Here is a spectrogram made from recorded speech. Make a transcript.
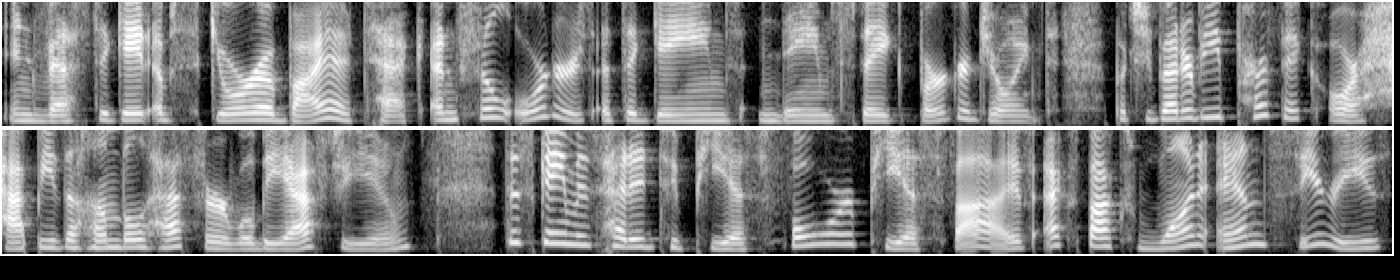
investigate Obscura biotech, and fill orders at the game's namesake burger joint. But you better be perfect or Happy the humble heifer will be after you. This game is headed to PS4, PS5, Xbox One and Series,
